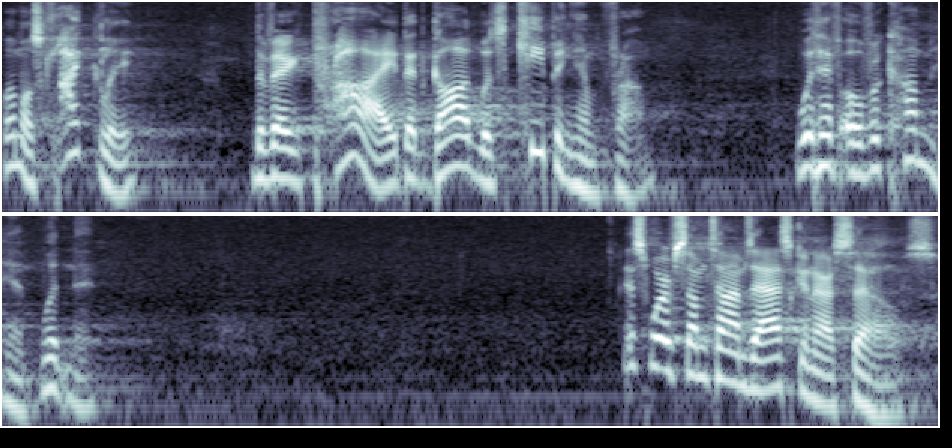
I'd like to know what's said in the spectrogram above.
Well, most likely, the very pride that God was keeping him from would have overcome him, wouldn't it? It's worth sometimes asking ourselves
